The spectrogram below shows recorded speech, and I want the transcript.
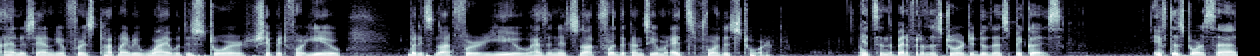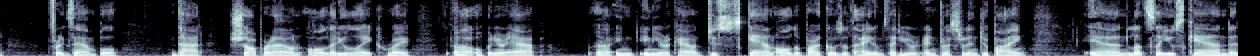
I understand your first thought might be why would the store ship it for you but it's not for you, as in it's not for the consumer, it's for the store. It's in the benefit of the store to do this because if the store said, for example, that shop around all that you like, right? Uh, open your app uh, in in your account, just scan all the barcodes of the items that you're interested into buying, and let's say you scanned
